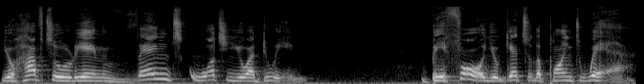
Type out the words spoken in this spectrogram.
you have to reinvent what you are doing before you get to the point where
